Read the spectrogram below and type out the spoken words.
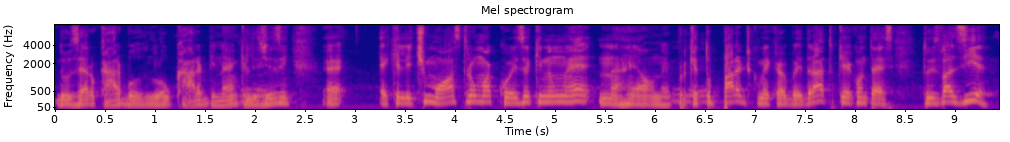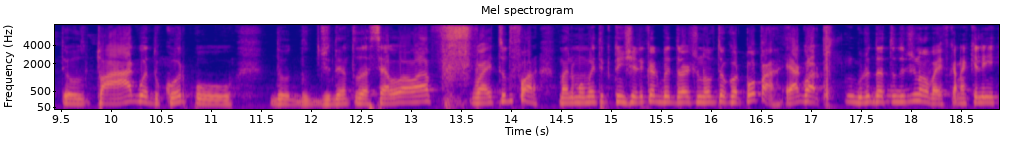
do zero carbo, low carb, né, que eles Uhum. dizem, é, é que ele te mostra uma coisa que não é na real, né? Porque tu para de comer carboidrato, o que acontece? Tu esvazia, teu, tua água do corpo, do, do- de dentro da célula, ela vai tudo fora. Mas no momento que tu ingere carboidrato de novo, teu corpo, opa, é agora, gruda tudo de novo, vai ficar naquele,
